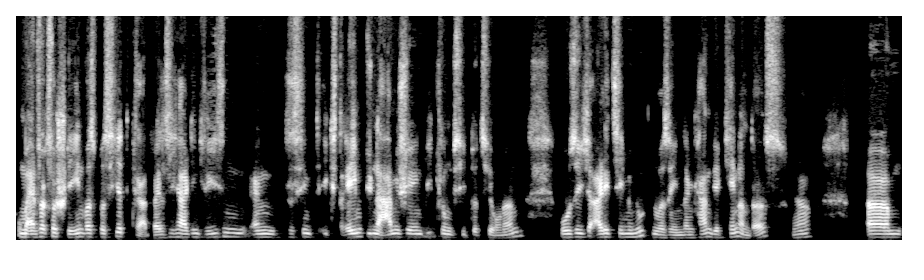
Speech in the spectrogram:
um einfach verstehen, was passiert gerade, weil sich halt in Krisen, ein, das sind extrem dynamische Entwicklungssituationen, wo sich alle zehn Minuten was ändern kann. Wir kennen das. Ja. Ähm,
